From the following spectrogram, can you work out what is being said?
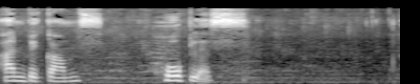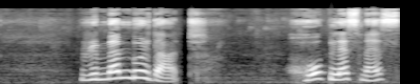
and becomes hopeless. Remember that hopelessness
